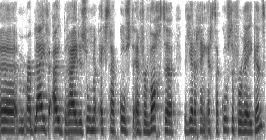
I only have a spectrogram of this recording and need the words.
Uh, maar blijven uitbreiden zonder extra kosten en verwachten dat jij er geen extra kosten voor rekent.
